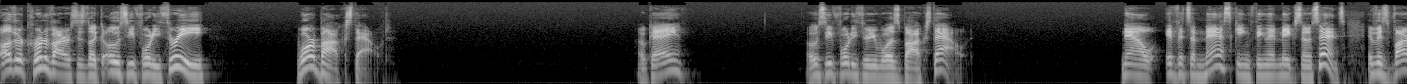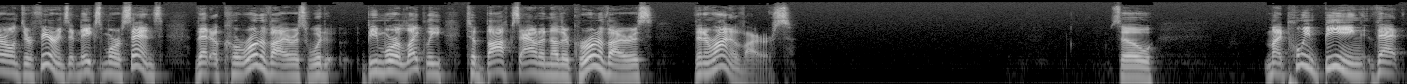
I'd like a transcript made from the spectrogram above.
other coronaviruses like OC43 were boxed out. Okay? OC43 was boxed out. Now, if it's a masking thing, that makes no sense. If it's viral interference, it makes more sense that a coronavirus would be more likely to box out another coronavirus than a rhinovirus. So, my point being that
